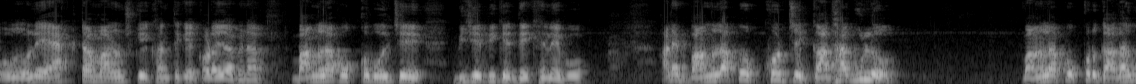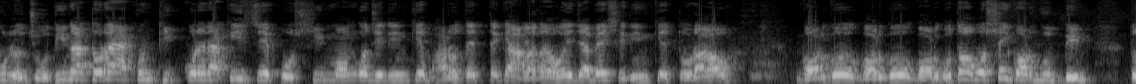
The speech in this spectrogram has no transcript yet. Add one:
হলে একটা মানুষকে এখান থেকে করা যাবে না। বাংলা পক্ষ বলছে, বিজেপিকে দেখে নেব। আরে বাংলা পক্ষর যে গাধাগুলো, বাংলা পক্ষর গাধাগুলো, যদি না তোরা এখন ঠিক করে রাখিস যে পশ্চিমবঙ্গ যেদিনকে ভারতের থেকে আলাদা হয়ে যাবে, সেদিনকে তোরাও গর্গ গর্গ গর্গ তো অবশ্যই গর্গুদ্দিন তো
